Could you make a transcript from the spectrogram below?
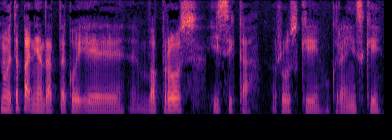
Ну, это понятно, такой э, вопрос языка, русский, украинский.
